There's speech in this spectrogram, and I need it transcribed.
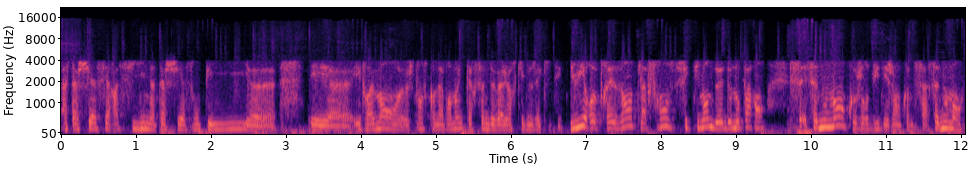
attaché à ses racines, attaché à son pays, euh, et, euh, et vraiment, euh, je pense qu'on a vraiment une personne de valeur qui nous a quittés. Lui représente la France effectivement de, de nos parents. Ça, ça nous manque aujourd'hui des gens comme ça, ça nous manque.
